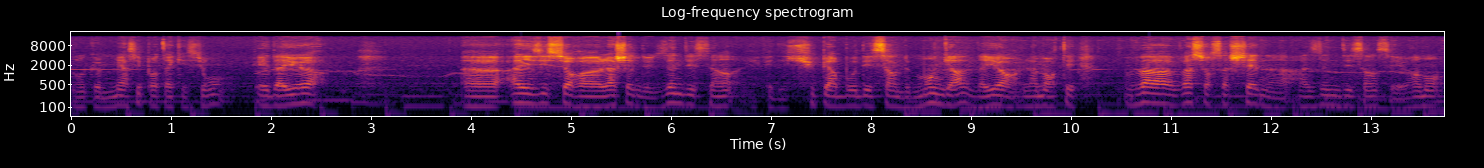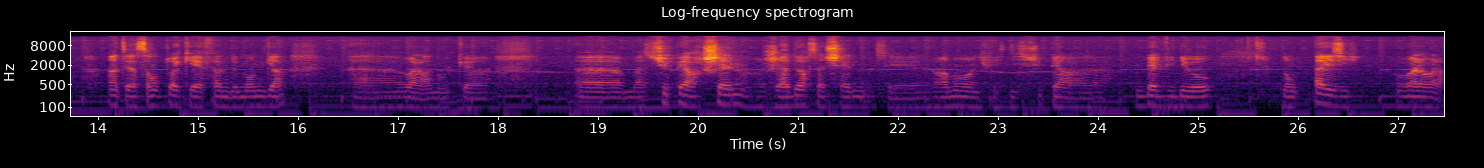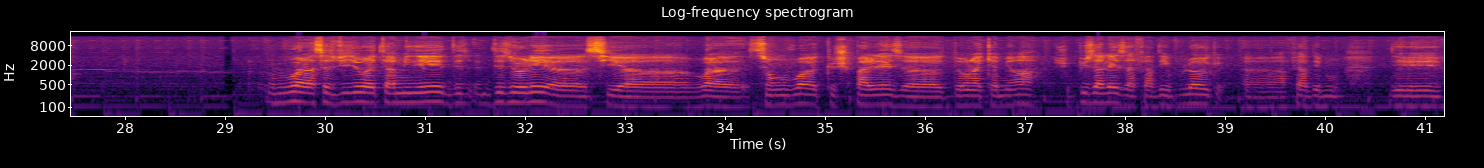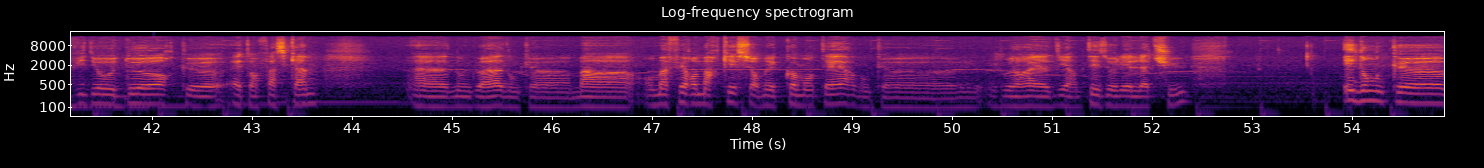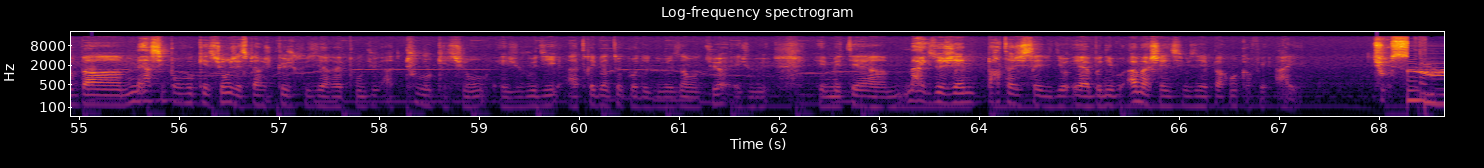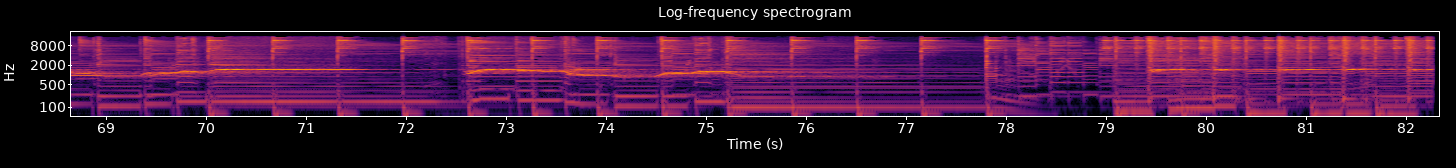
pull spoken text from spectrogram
Donc merci pour ta question. Et d'ailleurs, allez-y sur la chaîne de Zen Dessin. Des super beaux dessins de manga. D'ailleurs, la mortée va, va sur sa chaîne à Zen Dessin, c'est vraiment intéressant. Toi qui es fan de manga, euh, voilà, donc euh, euh, ma super chaîne, j'adore sa chaîne, c'est vraiment, il fait des super belles vidéos. Donc allez-y, voilà, voilà. Voilà, cette vidéo est terminée. Désolé si, voilà, si on voit que je suis pas à l'aise devant la caméra. Je suis plus à l'aise à faire des vlogs, à faire des, vidéos dehors que être en face cam. Euh, donc voilà, donc euh, on m'a fait remarquer sur mes commentaires, donc euh, je voudrais dire désolé là-dessus. Et donc, bah, merci pour vos questions. J'espère que je vous ai répondu à toutes vos questions. Et je vous dis à très bientôt pour de nouvelles aventures. Et, je, et mettez un max de j'aime, partagez cette vidéo et abonnez-vous à ma chaîne si vous n'avez pas encore fait. Allez, tchuss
